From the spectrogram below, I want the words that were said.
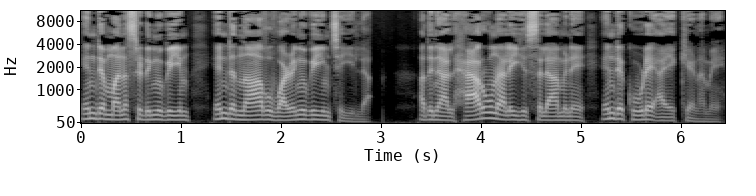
എന്റെ മനസ്സിടുങ്ങുകയും എന്റെ നാവ് വഴങ്ങുകയും ചെയ്യില്ല. അതിനാൽ ഹാറൂൺ അലിഹിസ്സലാമിനെ എന്റെ കൂടെ അയക്കേണമേ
